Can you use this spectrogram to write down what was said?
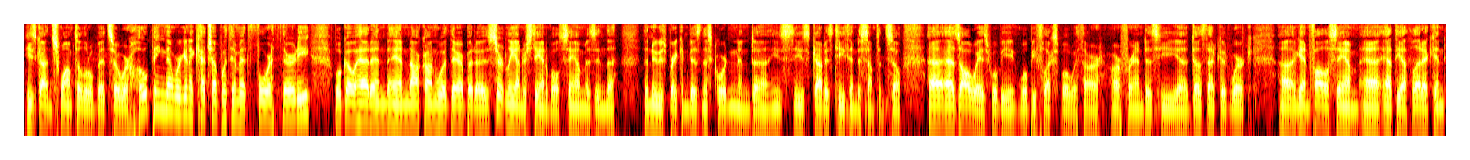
he's gotten swamped a little bit. So we're hoping that we're going to catch up with him at 4:30. We'll go ahead and, and knock on wood there, but uh, certainly understandable. Sam is in the, the news breaking business, Gordon, and uh, he's he's got his teeth into something. So uh, as always, we'll be we'll be flexible with our our friend as he does that good work. Again, follow Sam at the Athletic, and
